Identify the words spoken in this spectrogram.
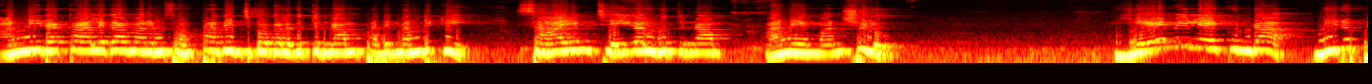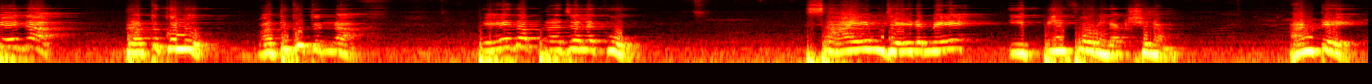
అన్ని రకాలుగా మనం సంపాదించుకోగలుగుతున్నాం. పది మందికి సాయం చేయగలుగుతున్నాం అనే మనుషులు ఏమీ లేకుండా నిరుపేద బ్రతుకులు బతుకుతున్న పేద ప్రజలకు సాయం చేయడమే ఈ పీ ఫోర్ లక్షణం. అంటే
